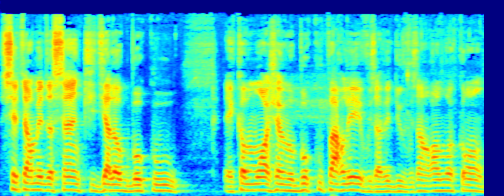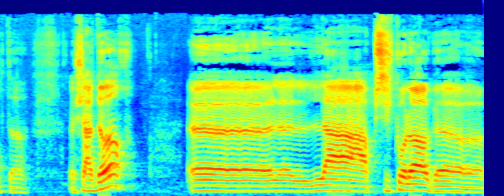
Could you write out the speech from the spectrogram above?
C'est un médecin qui dialogue beaucoup. Et comme moi j'aime beaucoup parler, vous avez dû vous en rendre compte, j'adore. Euh, la psychologue euh,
